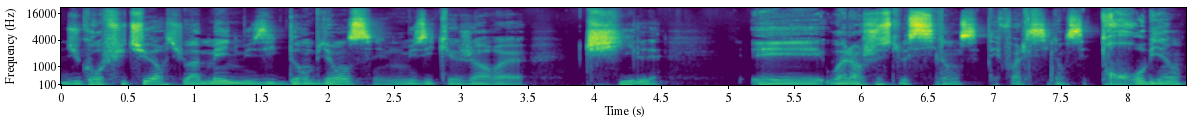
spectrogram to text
du gros futur, tu vois, mets une musique d'ambiance, une musique genre euh, chill, et, ou alors juste le silence. Des fois, le silence, c'est trop bien.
